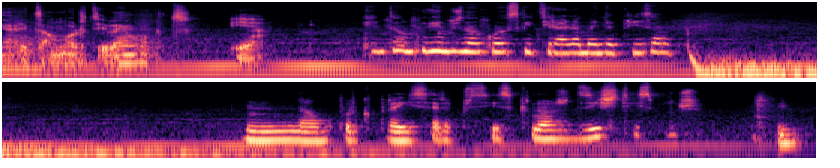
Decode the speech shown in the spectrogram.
Ah, e está morto e bem morto. Yeah. Então podíamos não conseguir tirar a mãe da prisão. Não, porque para isso era preciso que nós desistíssemos.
